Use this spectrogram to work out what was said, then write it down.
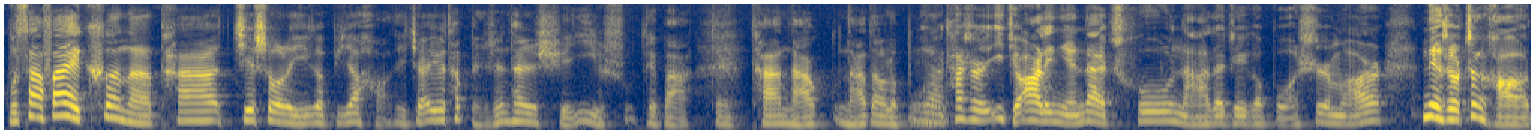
古萨夫艾克呢，他接受了一个比较好的教育，因为他本身他是学艺术，对吧？对。他拿拿到了博士，他是一九二零年代初拿的这个博士嘛，而那时候正好，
